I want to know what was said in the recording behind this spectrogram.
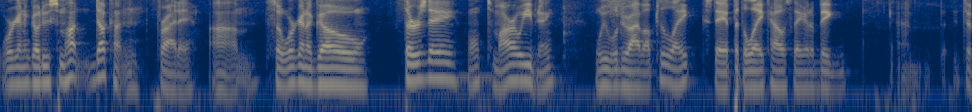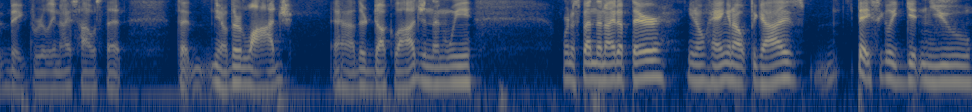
we're gonna go do some hunt, duck hunting Friday. Um, so we're gonna go Thursday, well tomorrow evening. We will drive up to the lake, stay up at the lake house. They got a big, uh, it's a big, really nice house that that you know their lodge, uh, their duck lodge, and then we we're gonna spend the night up there, you know, hanging out with the guys, basically getting you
